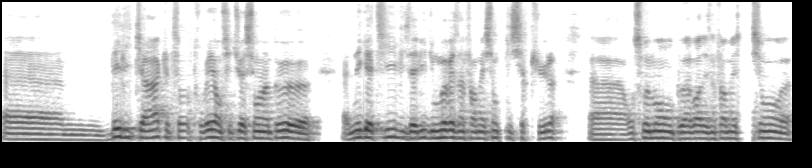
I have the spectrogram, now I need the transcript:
euh, délicat que de se retrouver en situation un peu euh, négative vis-à-vis d'une mauvaise information qui circule. Euh, en ce moment, on peut avoir des informations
